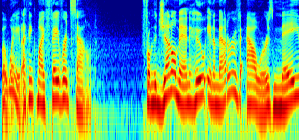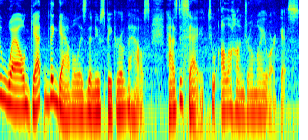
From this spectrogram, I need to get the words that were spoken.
But wait, I think my favorite sound from the gentleman who, in a matter of hours, may well get the gavel as the new Speaker of the House, has to say to Alejandro Mayorkas.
